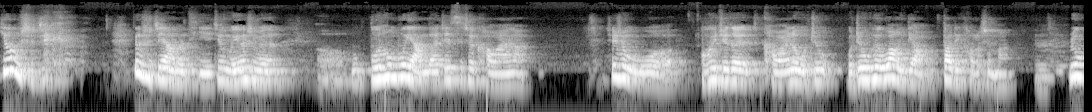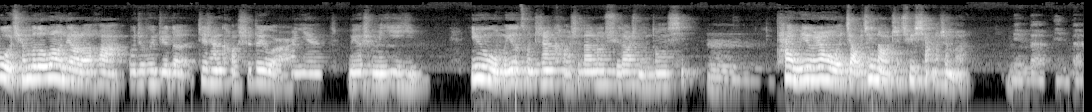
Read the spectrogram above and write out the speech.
又是这个，又是这样的题，就没有什么不不痛不痒的。这次就考完了，就是我我会觉得考完了我就我就会忘掉到底考了什么。如果我全部都忘掉的话，我就会觉得这场考试对我而言没有什么意义，因为我没有从这场考试当中学到什么东西。嗯。他也没有让我绞尽脑汁去想什么。明白，明白。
